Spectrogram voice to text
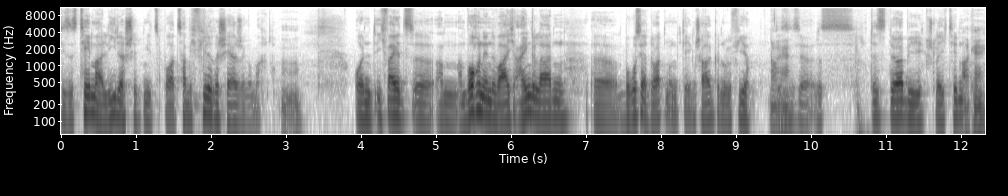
dieses Thema Leadership Meet Sports, habe ich viel Recherche gemacht. Mhm. Und ich war jetzt, äh, am, am, Wochenende war ich eingeladen, äh, Borussia Dortmund gegen Schalke 04. Okay. Das ist ja das, das Derby schlechthin. Okay.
